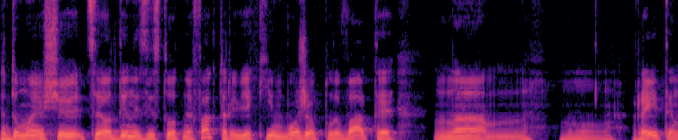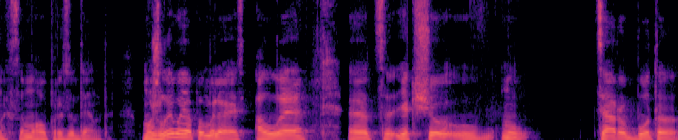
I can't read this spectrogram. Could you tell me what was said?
Я думаю, що це один із істотних факторів, який може впливати на рейтинг самого президента. Можливо, я помиляюсь, але е, це, якщо ну, ця робота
